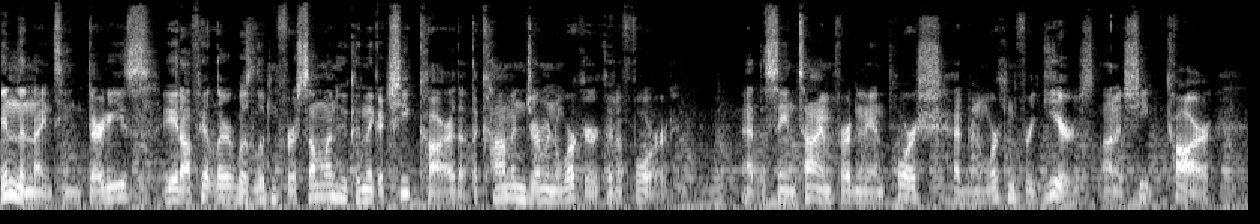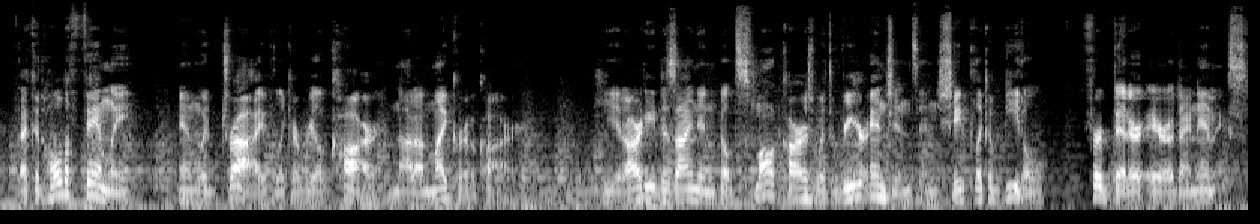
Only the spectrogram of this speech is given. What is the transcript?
In the 1930s, Adolf Hitler was looking for someone who could make a cheap car that the common German worker could afford. At the same time, Ferdinand Porsche had been working for years on a cheap car that could hold a family and would drive like a real car, not a micro car. He had already designed and built small cars with rear engines and shaped like a beetle for better aerodynamics.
